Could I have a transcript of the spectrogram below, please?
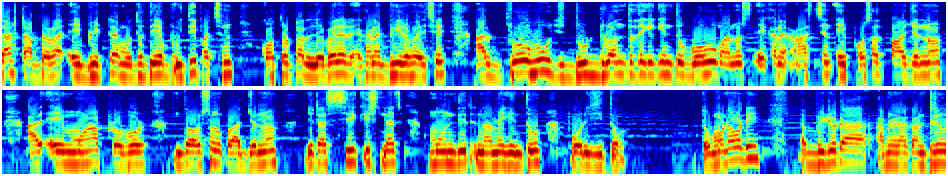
জাস্ট আপনারা এই ভিড়টার মধ্যে দিয়ে বুঝতেই পাচ্ছেন কতটা লেভেলের এখানে ভিড় হয়েছে। আর বহু দূর দূরান্ত থেকে কিন্তু বহু মানুষ এখানে আসছেন এই প্রসাদ পাওয়ার জন্য আর এই মহাপ্রভুর দর্শন করার জন্য, যেটা শ্রীকৃষ্ণের মন্দির নামে কিন্তু পরিচিত। তো মোটামুটি ভিডিওটা আপনারা কন্টিনিউ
